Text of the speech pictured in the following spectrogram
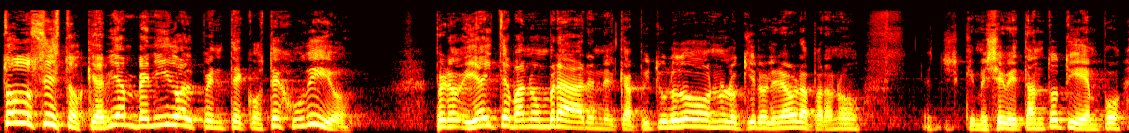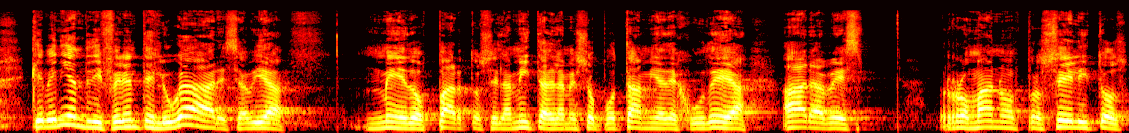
Todos estos que habían venido al Pentecostés judío, Pero, y ahí te va a nombrar en el capítulo 2, no lo quiero leer ahora para no que me lleve tanto tiempo, que venían de diferentes lugares, había medos, partos, elamitas de la Mesopotamia, de Judea, árabes, romanos, prosélitos,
